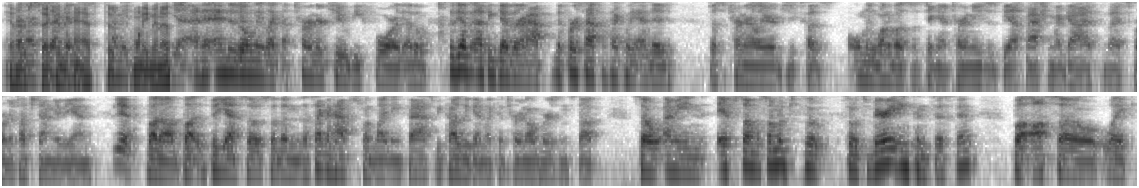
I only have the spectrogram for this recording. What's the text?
And, And our, our second second- half took I mean, 20 minutes. Yeah, and it ended Yeah. only like a turn or two before the other one. Because the other, I think the other half, the first half technically ended just a turn earlier, just because only one of us was taking a turn. And he just bashing my guys because I scored a touchdown near the end. Yeah. But uh, but but yeah, so so then the second half just went lightning fast because again like the turnovers and stuff. So I mean, if some someone so so it's very inconsistent, but also like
